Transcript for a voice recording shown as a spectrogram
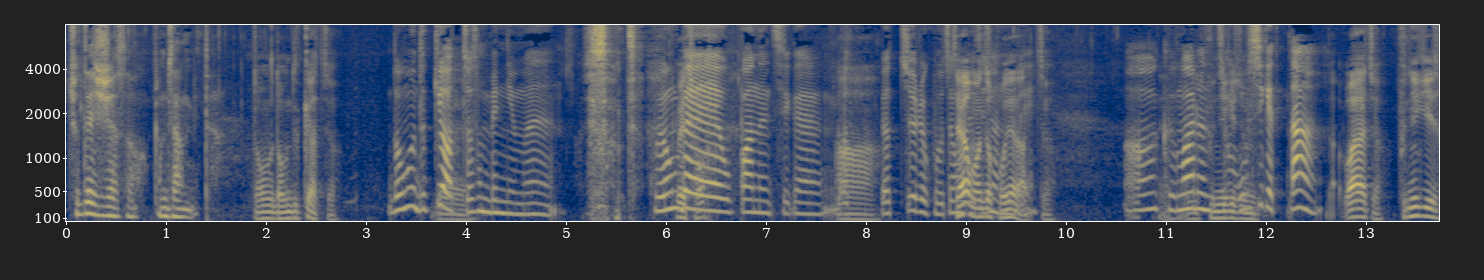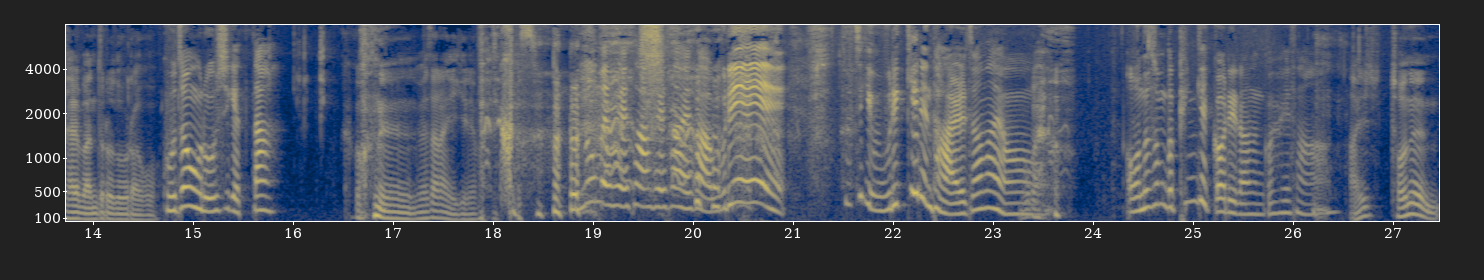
초대해 주셔서 감사합니다. 너무 너무 늦게 왔죠. 너무 늦게 네. 왔죠, 선배님은. 죄송합니다. 고영배 왜 오빠는 지금 몇, 아. 몇 줄을 고정해 제가 먼저 주셨는데. 보내놨죠. 아, 그 네, 말은 분위기 좀 좀- 오시겠다. 와야죠. 분위기 잘 만들어 놓으라고. 고정으로 오시겠다. 그거는 회사랑 얘기를 해봐야 될 것 같습니다. 그놈의 회사, 회사, 회사. 우리, 솔직히 우리끼린 다 알잖아요. 어느 정도 핑계거리라는 거, 회사. 아니 저는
